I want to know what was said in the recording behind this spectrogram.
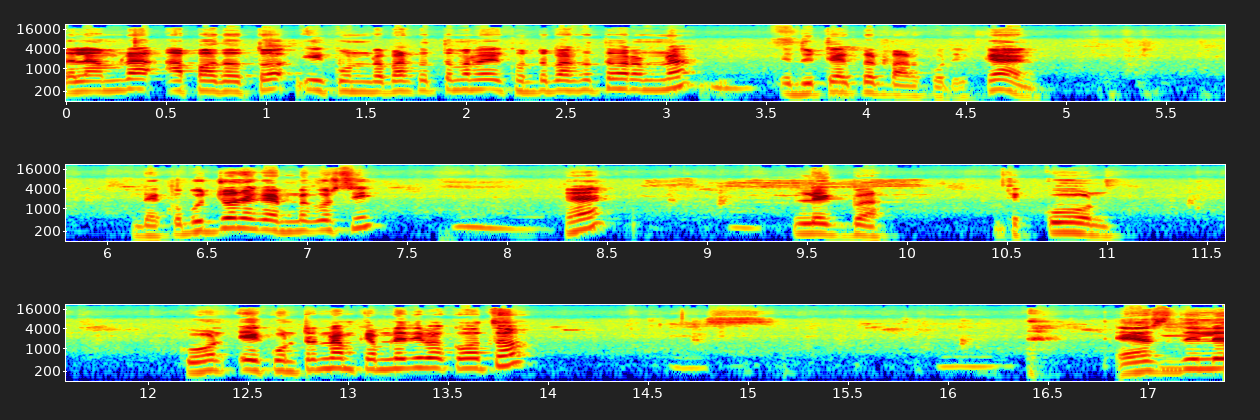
তাহলে আমরা আপাতত এই কোনটা বার করতে পারি এই কোণটা বার করতে পারলাম না, এই দুইটা একবার বার করি, কেন? দেখো, বুঝছ না কেমন করছি? হ্যাঁ? লিখবা যে কোন কোন এই কোনটার নাম কেমনে দিবা কত এস দিলে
